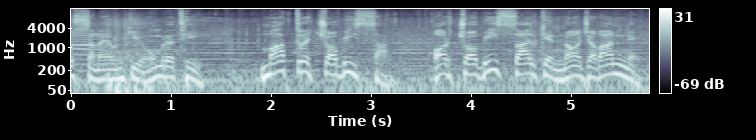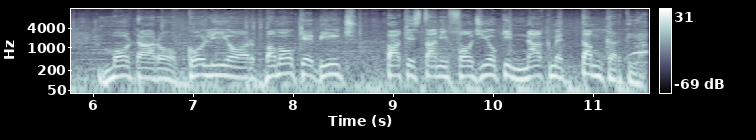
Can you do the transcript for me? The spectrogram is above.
उस समय उनकी उम्र थी मात्र 24 साल और 24 साल के नौजवान ने मोटारों गोलियों और बमों के बीच पाकिस्तानी फौजियों की नाक में दम कर दिया।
